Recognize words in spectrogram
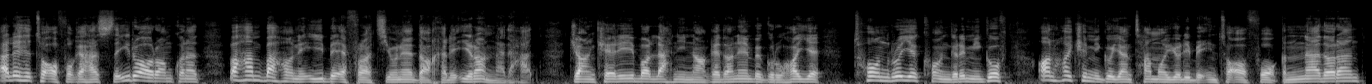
علیه توافق هسته ای را آرام کند و هم بهانه ای به افراتیون داخل ایران ندهد. جان کری با لحنی ناقدانه به گروه های تندروی کنگره می گفت آنها که می‌گویند تمایلی به این توافق ندارند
